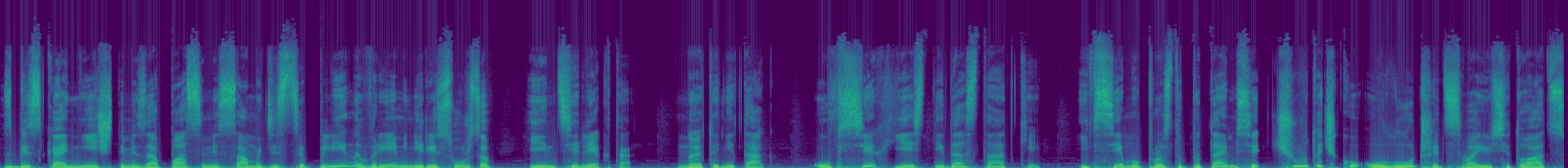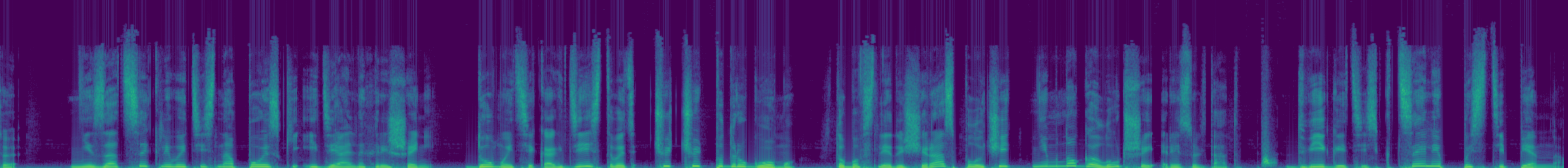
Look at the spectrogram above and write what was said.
с бесконечными запасами самодисциплины, времени, ресурсов и интеллекта. Но это не так. У всех есть недостатки, и все мы просто пытаемся чуточку улучшить свою ситуацию. Не зацикливайтесь на поиске идеальных решений. Думайте, как действовать чуть-чуть по-другому, чтобы в следующий раз получить немного лучший результат. Двигайтесь к цели постепенно.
